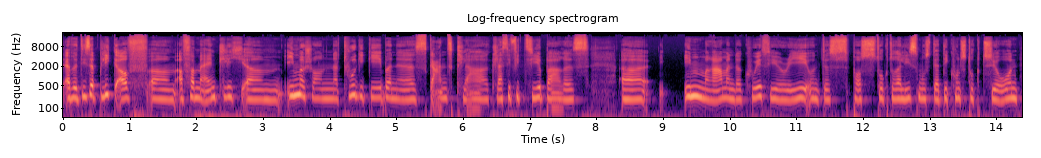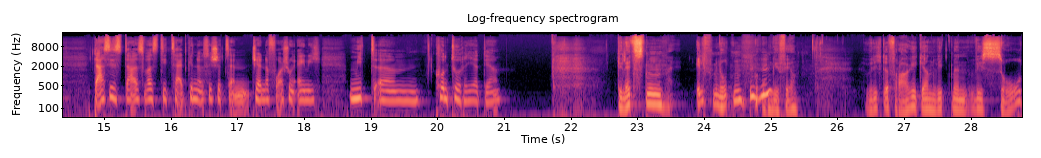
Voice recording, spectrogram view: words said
aber dieser Blick auf, ähm, auf vermeintlich ähm, immer schon naturgegebenes, ganz klar klassifizierbares äh, im Rahmen der Queer Theory und des Poststrukturalismus, der Dekonstruktion, das ist das, was die zeitgenössische Genderforschung eigentlich mit ähm, konturiert. Ja. Die letzten elf Minuten mhm. ungefähr würde ich der Frage gern widmen, wieso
